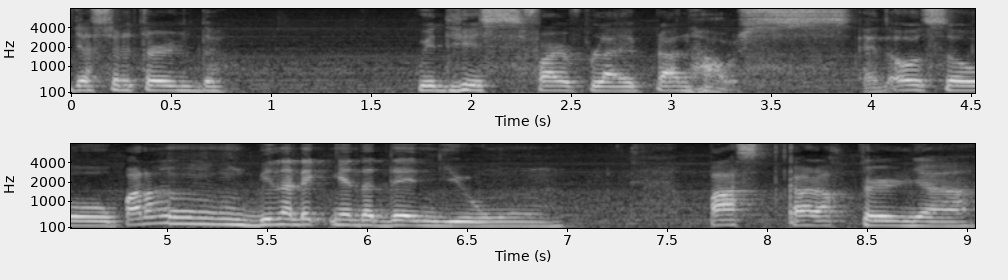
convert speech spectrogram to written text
just returned with his Firefly Plan House. And also, parang binalik niya na din yung past character niya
